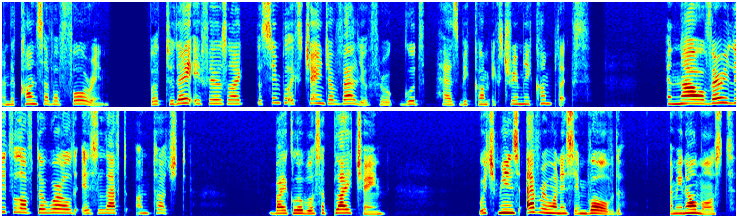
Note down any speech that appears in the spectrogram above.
and the concept of foreign. But today it feels like the simple exchange of value through goods has become extremely complex. And now very little of the world is left untouched by global supply chain, which means everyone is involved. I mean almost.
